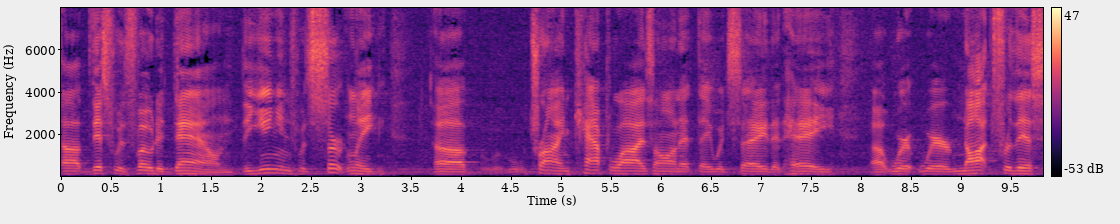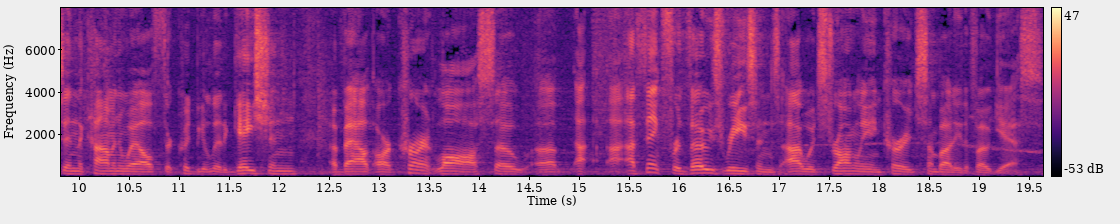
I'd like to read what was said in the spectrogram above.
uh, this was voted down, the unions would certainly uh, try and capitalize on it. They would say that, hey, we're, we're not for this in the Commonwealth. There could be litigation about our current law. So uh, I, I think for those reasons, I would strongly encourage somebody to vote yes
